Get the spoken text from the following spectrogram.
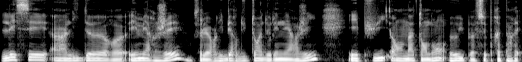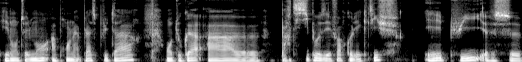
laisser un leader euh, émerger, ça leur libère du temps et de l'énergie, et puis en attendant, eux, ils peuvent se préparer éventuellement à prendre la place plus tard, en tout cas à euh, participer aux efforts collectifs et puis euh, se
